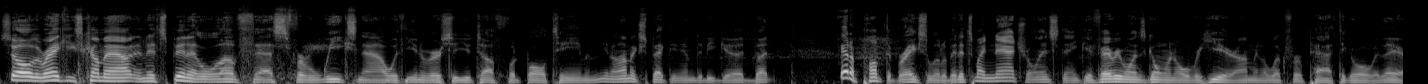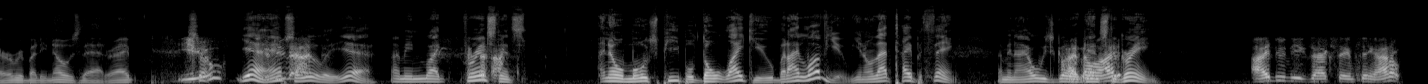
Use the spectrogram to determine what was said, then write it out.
So the rankings come out, and it's been a love fest for weeks now with the University of Utah football team. And you know, I'm expecting them to be good, but I got to pump the brakes a little bit. It's my natural instinct. If everyone's going over here, I'm going to look for a path to go over there. Everybody knows that, right? You? So, yeah, You absolutely. Yeah. I mean, like for instance, I know most people don't like you, but I love you. You know that type of thing. I mean, I always go I know, against I- the grain. I do the exact same thing. I don't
